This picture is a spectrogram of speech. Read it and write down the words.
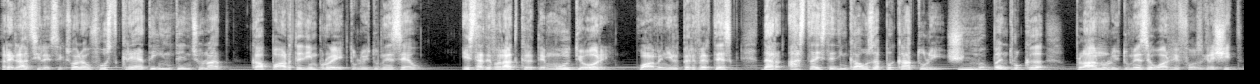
relațiile sexuale au fost create intenționat, ca parte din proiectul lui Dumnezeu. Este adevărat că de multe ori Oamenii îl pervertesc, dar asta este din cauza păcatului și nu pentru că planul lui Dumnezeu ar fi fost greșit.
